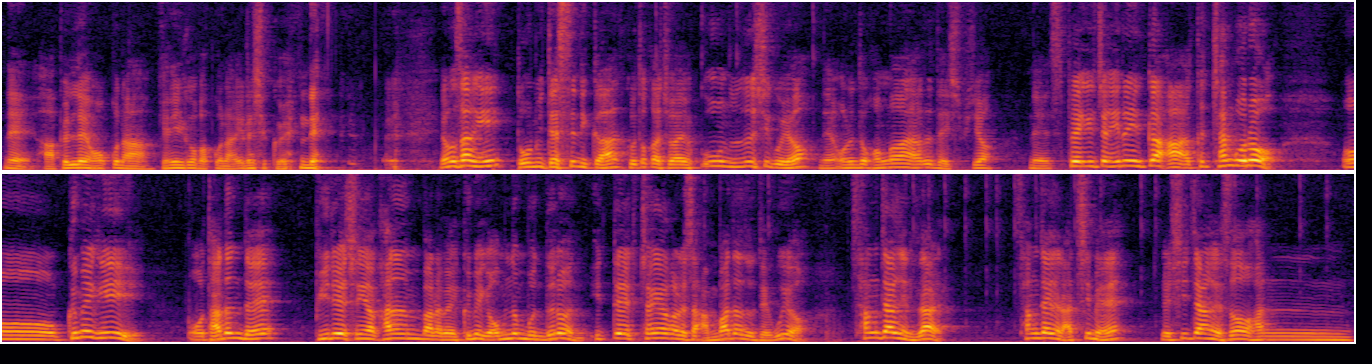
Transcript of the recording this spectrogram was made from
네, 아, 별 내용 없구나. 괜히 읽어봤구나. 이러실 거예요. 네. 영상이 도움이 됐으니까 구독과 좋아요 꾹 누르시고요. 네, 오늘도 건강한 하루 되십시오. 네, 스펙 일정 이러니까, 아, 그 참고로, 어, 금액이, 어, 다른데 비례 청약하는 바람에 금액이 없는 분들은 이때 청약을 해서 안 받아도 되고요. 상장일 날, 상장일 아침에 시장에서 한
